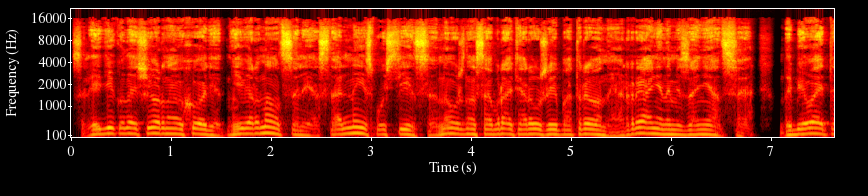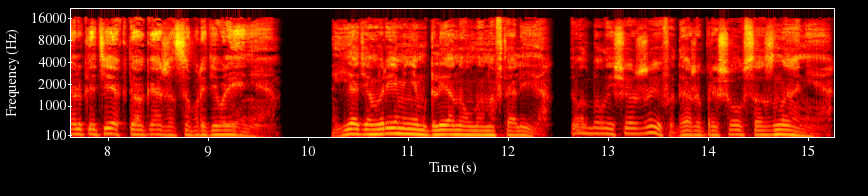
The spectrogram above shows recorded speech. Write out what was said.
«Следи, куда черный уходит, не вернуться ли, остальные спуститься, нужно собрать оружие и патроны, ранеными заняться, добивать только тех, кто окажет сопротивление». Я тем временем глянул на Нафтали. Тот был еще жив и даже пришел в сознание.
